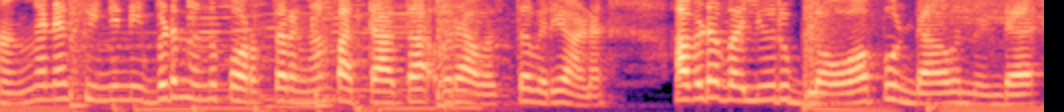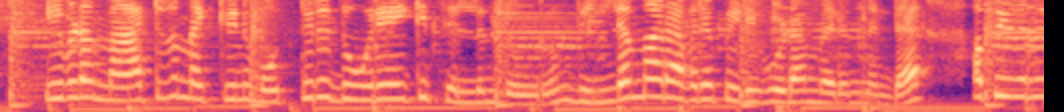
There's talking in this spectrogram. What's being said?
അങ്ങനെ ഫിന്നിന് ഇവിടെ നിന്ന് പുറത്തിറങ്ങാൻ പറ്റാത്ത ഒരവസ്ഥ വരെയാണ്. അവിടെ വലിയൊരു ബ്ലോ അപ്പ് ഉണ്ടാവുന്നുണ്ട്. ഇവിടെ മാറ്ററും മെക്യൂനും ഒത്തിരി ദൂരേക്ക് ചെല്ലും തോറും വില്ലന്മാർ അവരെ പിടികൂടാൻ വരുന്നുണ്ട്. അപ്പൊ ഇവരെ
